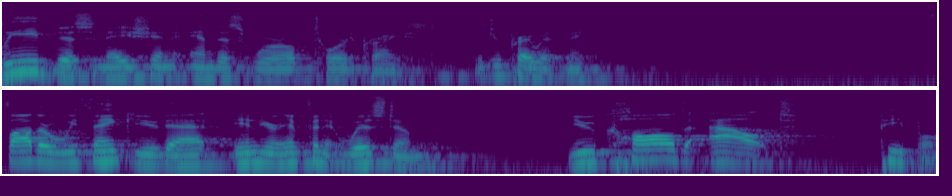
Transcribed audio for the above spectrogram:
lead this nation and this world toward Christ. Would you pray with me? Father, we thank you that in your infinite wisdom, you called out people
